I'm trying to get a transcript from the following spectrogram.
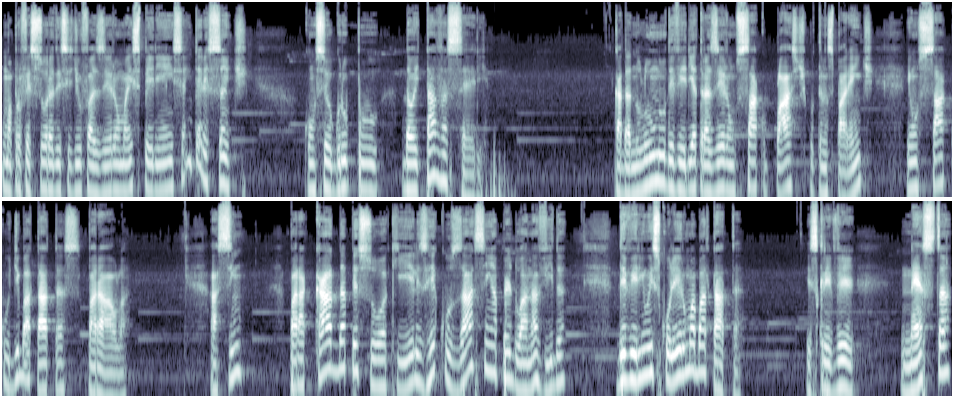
uma professora decidiu fazer uma experiência interessante com seu grupo da oitava série. Cada aluno deveria trazer um saco plástico transparente e um saco de batatas para a aula. Assim, para cada pessoa que eles recusassem a perdoar na vida, deveriam escolher uma batata, escrever nesta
